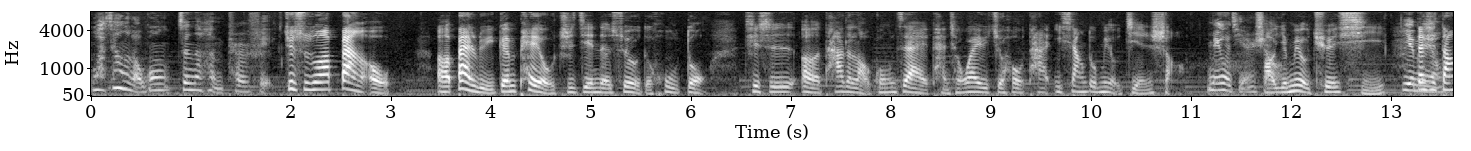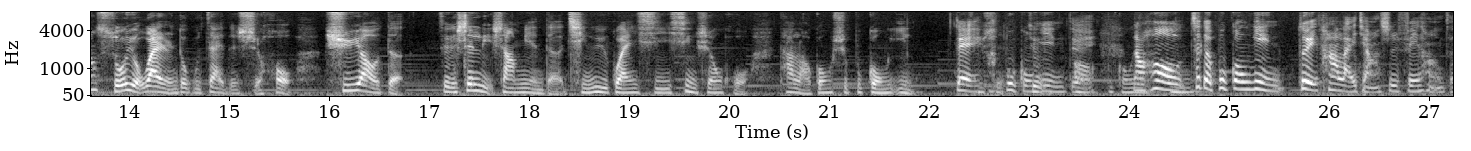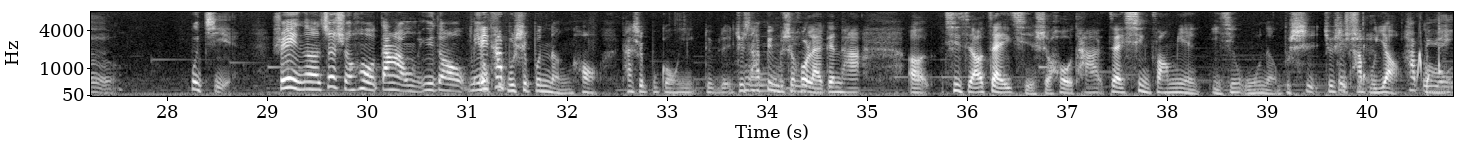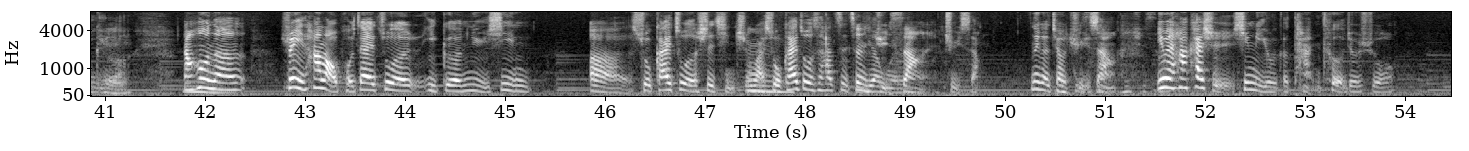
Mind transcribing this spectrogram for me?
哇，这样的老公真的很 perfect。就是说，伴偶、呃，伴侣跟配偶之间的所有的互动，其实呃，她的老公在坦诚外遇之后，他一向都没有减少，没有减少，也没有缺席。但是当所有外人都不在的时候，需要的这个生理上面的情欲关系、性生活，她老公是不供应。对，不供应，对，然后这个不供应对他来讲是非常的不解，所以呢，这时候当然我们遇到没有，哎，他不是不能吼，他是不供应，对不对？就是他并不是后来跟他。呃，妻子要在一起的时候，他在性方面已经无能，不是，就是他不要，他不愿意了。然后呢，嗯、所以他老婆在做一个女性，呃，所该做的事情之外，嗯、所该做的是他自己认为沮丧，哎，沮丧，那个叫沮丧，嗯、因为他开始心里有一个忐忑，就是说，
